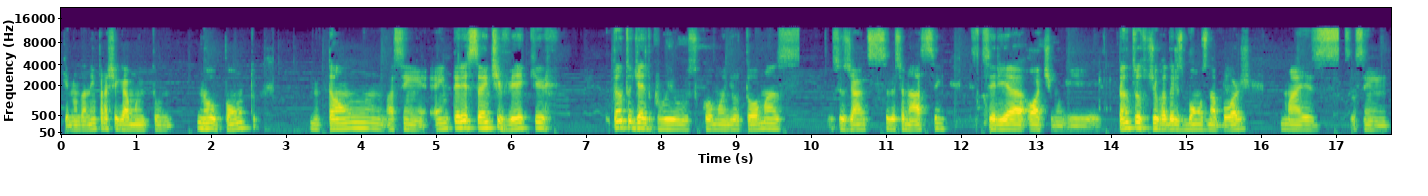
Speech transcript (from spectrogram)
que não dá nem para chegar muito no ponto. Então, assim, é interessante ver que tanto o Jedrick Wills como o Andrew Thomas, se os Giants selecionassem, seria ótimo. E tantos outros jogadores bons na board, mas, assim,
